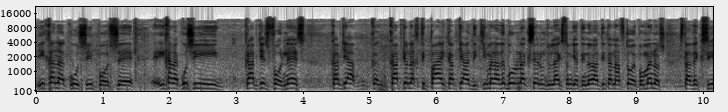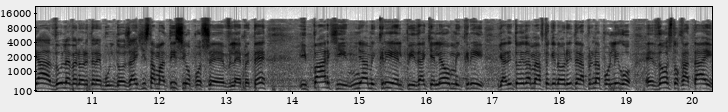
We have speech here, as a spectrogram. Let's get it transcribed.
Είχαν ακούσει πως. Ε, είχαν ακούσει κάποιες φωνές κάποια, κάποιον να χτυπάει κάποια αντικείμενα, δεν μπορούν να ξέρουν τουλάχιστον για την ώρα τι ήταν αυτό. Επομένως, στα δεξιά δούλευε νωρίτερα η μπουλντόζα, έχει σταματήσει όπως ε, βλέπετε. Υπάρχει μια μικρή ελπίδα και λέω μικρή γιατί το είδαμε αυτό και νωρίτερα πριν από λίγο εδώ στο Χατάι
